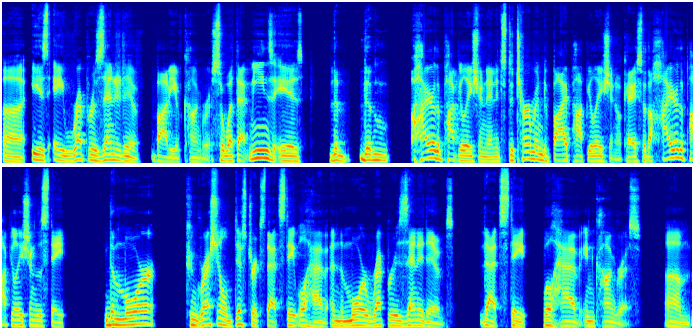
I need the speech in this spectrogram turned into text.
uh, is a representative body of Congress. So what that means is the the higher the population, and it's determined by population. Okay, so the higher the population of the state, the more congressional districts that state will have, and the more representatives that state will have in Congress. Um,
